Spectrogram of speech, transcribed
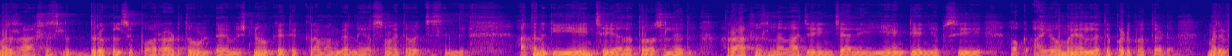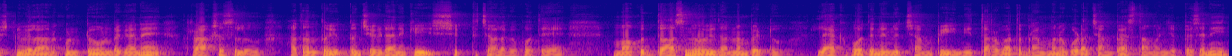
మరి రాక్షసులు ఇద్దరూ కలిసి పోరాడుతూ ఉంటే విష్ణువుకైతే క్రమంగా నీరసం అయితే వచ్చేసింది. అతనికి ఏం చేయాలో తోచలేదు. రాక్షసులను ఎలా జయించాలి ఏంటి అని చెప్పి ఒక అయోమయంలో అయితే పడిపోతాడు. మరి విష్ణువు ఇలా అనుకుంటూ ఉండగానే రాక్షసులు అతనితో యుద్ధం చేయడానికి శక్తి చాలకపోతే మాకు దాసుని అవి దండం పెట్టు. లేకపోతే నిన్ను చంపి నీ తర్వాత బ్రహ్మను కూడా చంపేస్తామని చెప్పేసి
